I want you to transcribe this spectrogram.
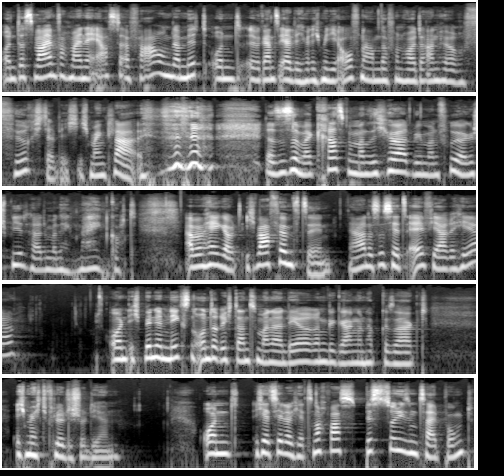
Und das war einfach meine erste Erfahrung damit. Und äh, ganz ehrlich, wenn ich mir die Aufnahmen davon heute anhöre, fürchterlich. Ich meine, klar, das ist immer krass, wenn man sich hört, wie man früher gespielt hat. Und man denkt, mein Gott. Aber hey Gott, ich war 15. Ja, das ist jetzt elf Jahre her. Und ich bin im nächsten Unterricht dann zu meiner Lehrerin gegangen und habe gesagt, ich möchte Flöte studieren. Und ich erzähle euch jetzt noch was. Bis zu diesem Zeitpunkt,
